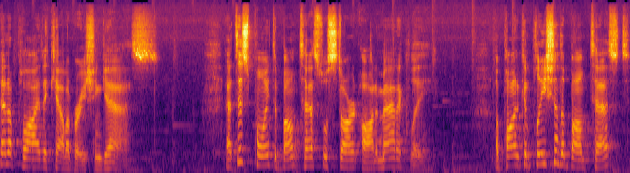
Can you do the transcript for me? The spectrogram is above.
and apply the calibration gas. At this point, the bump test will start automatically. Upon completion of the bump test,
